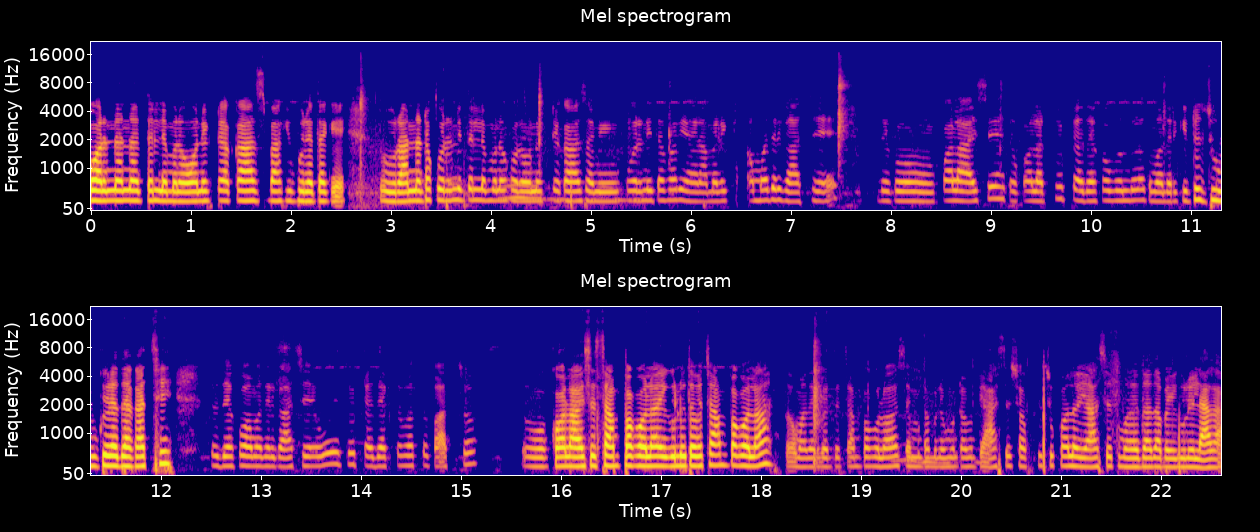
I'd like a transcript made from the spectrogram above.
করে না না তাহলে মানে অনেকটা কাজ বাকি পড়ে থাকে। তো রান্নাটা করে নিতে মনে করো অনেকটা কাজ আমি করে নিতে পারি, আর আমার আমাদের গাছে দেখো কলা আছে তো কলার তুরটা দেখো বন্ধুরা, তোমাদেরকে একটু জুম করে দেখাচ্ছি। তো দেখো আমাদের গাছে, ওই তুরটা দেখতে পাচ্ছ পাচ্ছ। তো কলা আছে, চাম্পা কলা, এগুলো তবে চাম্পা কলা। তো আমাদের বাড়িতে চাম্পা কলা আছে, মোটামুটি মোটামুটি আছে সব কিছু কলাই আছে, তোমাদের দাদাভাই এগুলো লাগা।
